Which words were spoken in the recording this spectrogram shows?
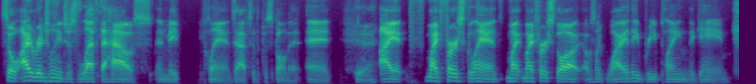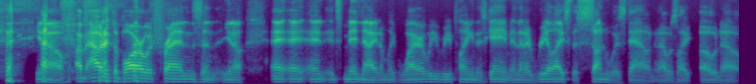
so I originally just left the house and made plans after the postponement. And Yeah. I, my first glance, my, my first thought, I was like, why are they replaying the game? You know, I'm out at the bar with friends and, you know, and, and, and it's midnight. I'm like, why are we replaying this game? And then I realized the sun was down and I was like, oh no,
